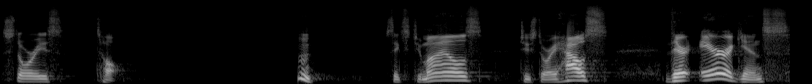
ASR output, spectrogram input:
stories tall. Hmm. 62 miles, two story house. Their arrogance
